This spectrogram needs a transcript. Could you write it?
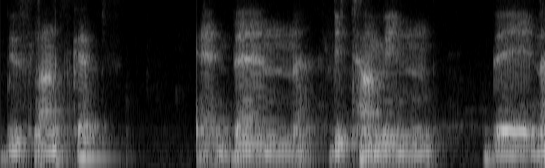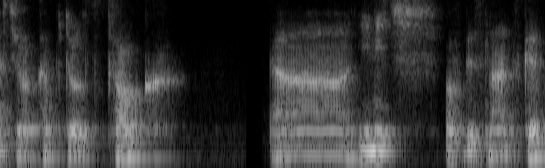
these landscapes and then determine the natural capital stock uh, in each of this landscape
